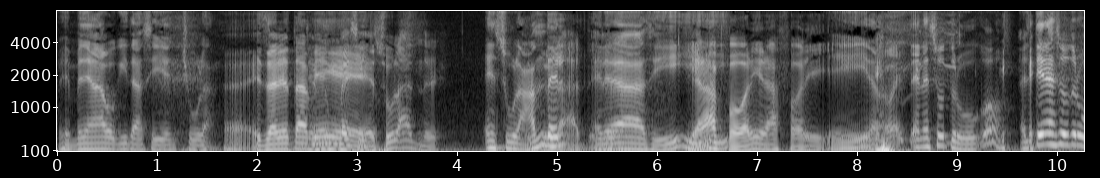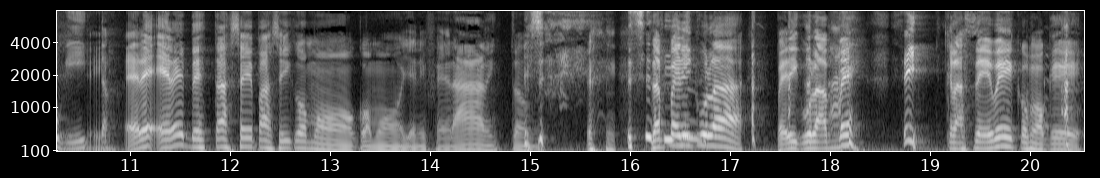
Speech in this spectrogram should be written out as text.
Siempre tiene la boquita así, en chula. Esa yo también Tiene un es besito. Zulander. En Zulander. Zulander. Él era así. Y era Fori, era Fori. No, él tiene su truco. Él tiene su Sí. truquito. Él, es, él es de esta cepa así como, como Jennifer Aniston. Esta tipo- película, película B, Sí. clase B, como que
